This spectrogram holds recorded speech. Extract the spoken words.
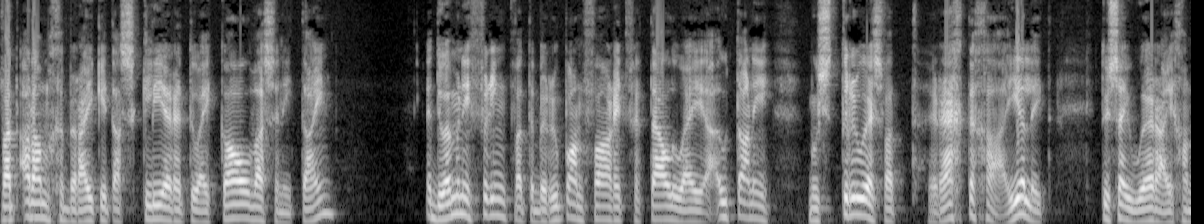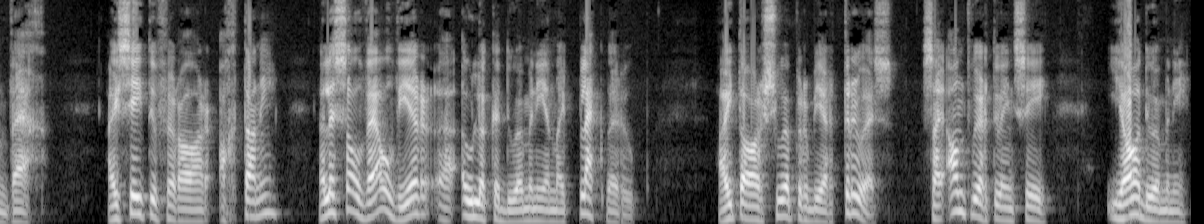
wat Adam gebruik het as klere toe hy kaal was in die tuin?" 'n dominee vriend wat 'n beroep aanvaar het, vertel hoe hy 'n ou tannie moes troos wat regtig gehuil het toe sy hoor hy gaan weg. Hy sê toe vir haar: "Ag tannie, hulle sal wel weer 'n oulike dominee in my plek beroep." Hy het haar so probeer troos. Sy antwoord toe en sê: "Ja, dominee,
